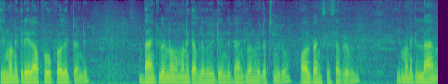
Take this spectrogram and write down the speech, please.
ఇది మనకి రేరా అప్రూవ్ ప్రాజెక్ట్ అండి. బ్యాంక్ లోన్ మనకి అవైలబిలిటీ ఉంది. బ్యాంక్ లోన్ వెళ్ళొచ్చు మీరు. ఆల్ బ్యాంక్స్ ఇస్ అవైలబుల్ ఇది మనకి ల్యాండ్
